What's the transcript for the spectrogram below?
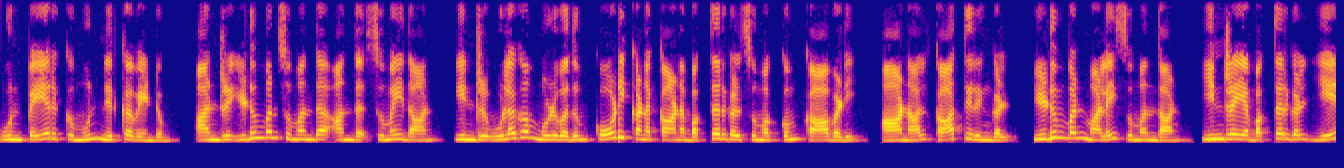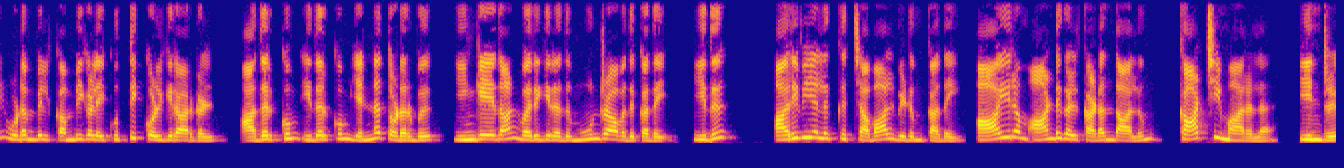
உன் பெயருக்கு முன் நிற்க வேண்டும். அன்று இடும்பன் சுமந்த அந்த சுமைதான் இன்று உலகம் முழுவதும் கோடிக்கணக்கான பக்தர்கள் சுமக்கும் காவடி. ஆனால் காத்திருங்கள். இடும்பன் மலை சுமந்தான். இன்றைய பக்தர்கள் ஏன் உடம்பில் கம்பிகளை குத்திக் கொள்கிறார்கள்? அதற்கும் இதற்கும் என்ன தொடர்பு? இங்கேதான் வருகிறது மூன்றாவது கதை. இது அறிவியலுக்குச் சவால் விடும் கதை. ஆயிரம் ஆண்டுகள் கடந்தாலும் காட்சி மாறல. இன்று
